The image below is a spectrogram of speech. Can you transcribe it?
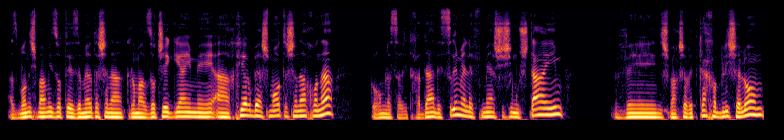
אז בואו נשמע מי זאת אה, זמרת השנה, כלומר זאת שהגיעה עם אה, הכי הרבה השמעות השנה האחרונה, קוראים לה שרית חדד, 20,162, ונשמע עכשיו את ככה בלי שלום,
